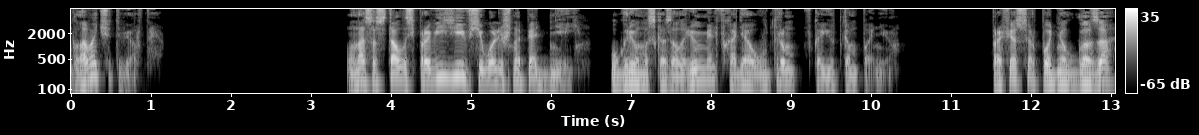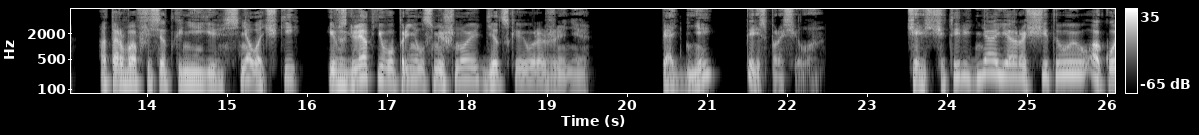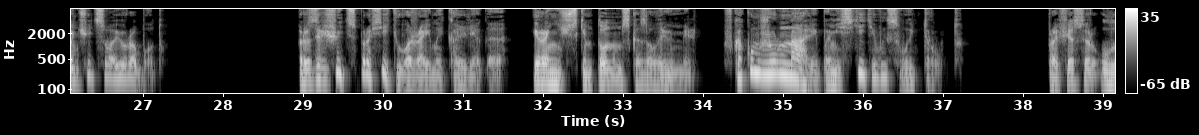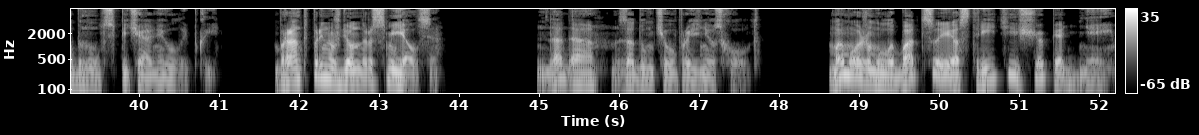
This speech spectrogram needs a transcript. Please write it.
Глава четвертая. «У нас осталось провизии всего лишь на пять дней», — угрюмо сказал Рюммель, входя утром в кают-компанию. Профессор поднял глаза, оторвавшись от книги, снял очки, и взгляд его принял смешное детское выражение. «Пять дней?» — переспросил он. «Через четыре дня я рассчитываю окончить свою работу». «Разрешите спросить, уважаемый коллега», — ироническим тоном сказал Рюммель, «в каком журнале поместите вы свой труд?» Профессор улыбнулся печальной улыбкой. Брандт принужденно рассмеялся. «Да-да», — задумчиво произнес Холд, — «мы можем улыбаться и острить еще пять дней.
